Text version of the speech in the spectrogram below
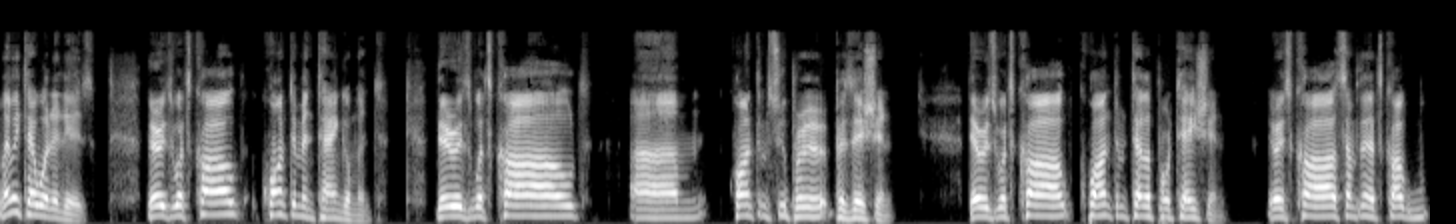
let me tell you what it is. There is what's called quantum entanglement. There is what's called um, quantum superposition. There is what's called quantum teleportation. There is called something that's called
